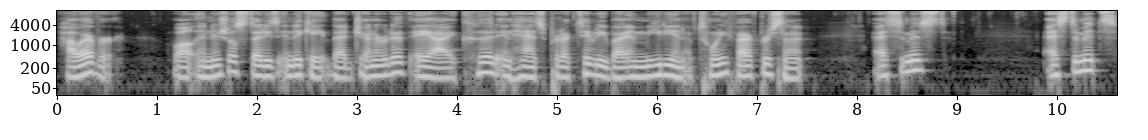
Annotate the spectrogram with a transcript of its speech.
However, while initial studies indicate that generative AI could enhance productivity by a median of 25%, estimates, estimates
